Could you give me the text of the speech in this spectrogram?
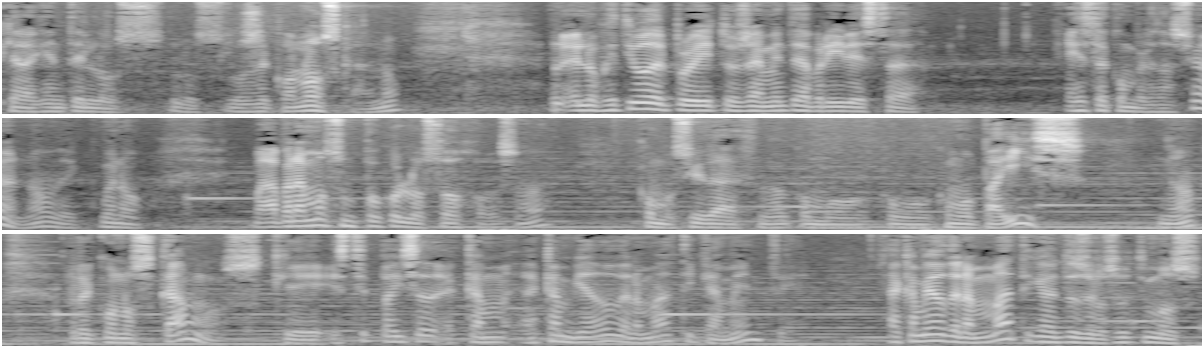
que la gente los, los, los, reconozca. ¿no? El objetivo del proyecto es realmente abrir esta, esta conversación, ¿no? de, bueno, abramos un poco los ojos ¿no? como ciudad, ¿no? como, como, como país. ¿no? Reconozcamos que este país ha, ha cambiado dramáticamente ha cambiado dramáticamente desde los últimos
